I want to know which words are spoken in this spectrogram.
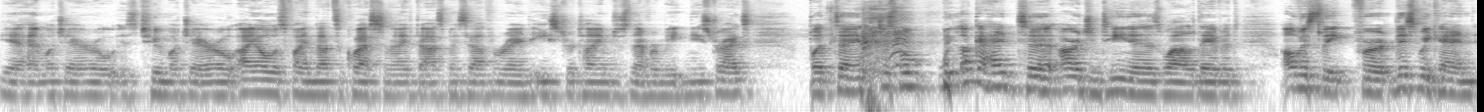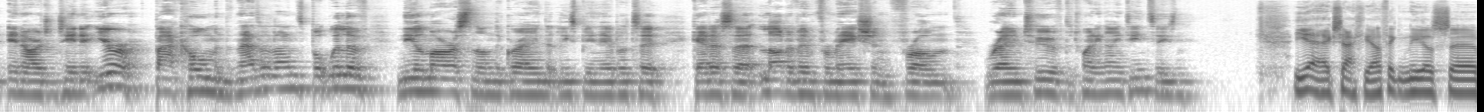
yeah, how much aero is too much aero? I always find that's a question I have to ask myself around Easter time, just never meeting Easter eggs. But uh, just when we look ahead to Argentina as well, David. Obviously, for this weekend in Argentina, you're back home in the Netherlands, but we'll have Neil Morrison on the ground, at least being able to get us a lot of information from round two of the 2019 season. Yeah, exactly. I think Neil's uh,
